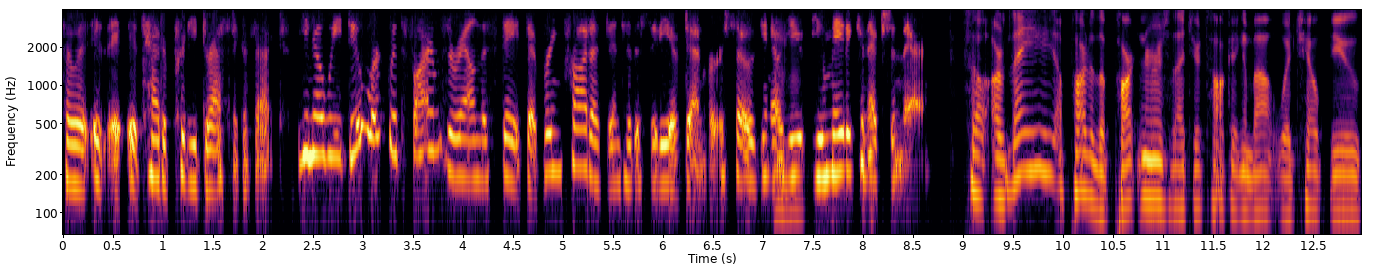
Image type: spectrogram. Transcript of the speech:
so it, it, it's had a pretty drastic effect. You know, we do work with farms around the state that bring product into the city of Denver. So, you know, mm-hmm. you, you made a connection there. So, are they a part of the partners that you're talking about, which help you,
